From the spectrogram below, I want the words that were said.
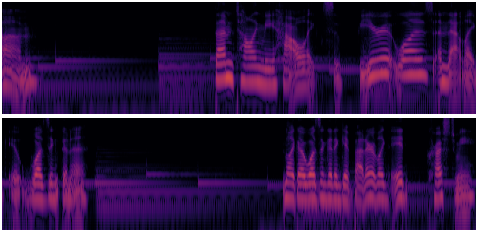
um them telling me how like severe it was and that like it wasn't gonna like I wasn't going to get better. Like it crushed me.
